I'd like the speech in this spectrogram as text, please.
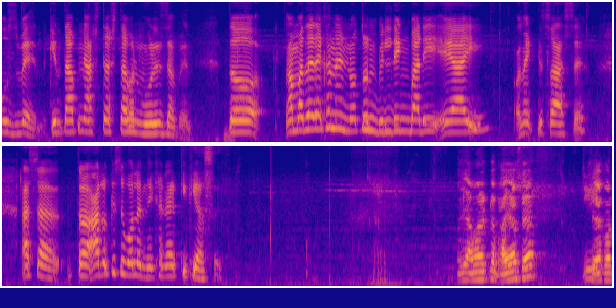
বুঝবেন কিন্তু আপনি আস্তে আস্তে আবার মরে যাবেন। তো আমাদের এখানে নতুন বিল্ডিং বাড়ি এআই অনেক কিছু আছে। আচ্ছা তো আরও কিছু বলেন এখানে আর কি কি আছে? আমার একটা ভাই আছে সে এখন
